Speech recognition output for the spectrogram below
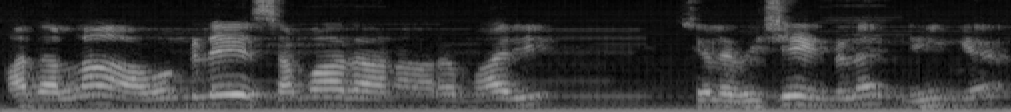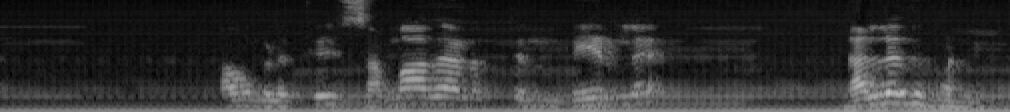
அதெல்லாம் அவங்களே சமாதானம் ஆகிற மாதிரி சில விஷயங்களை நீங்க அவங்களுக்கு சமாதானத்தின் பேர்ல நல்லது பண்ணுங்க.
